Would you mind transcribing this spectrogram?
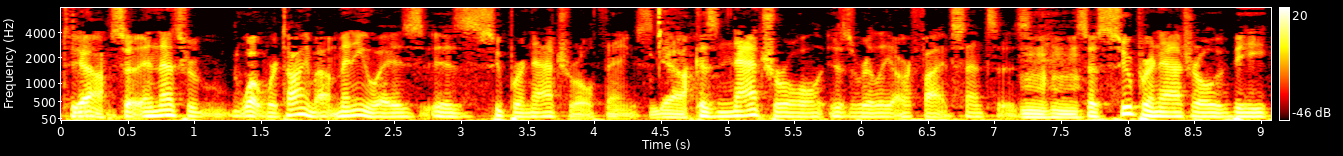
too. Yeah. So, and that's what we're talking about. In many ways, is supernatural things. Yeah. Because natural is really our five senses. Mm-hmm. So supernatural would be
